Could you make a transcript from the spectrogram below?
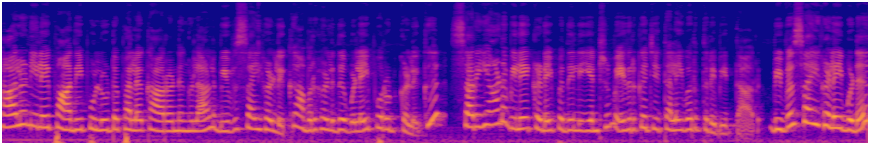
காலநிலை பாதிப்பு உள்ளிட்ட பல காரணங்களால் விவசாயிகளுக்கு அவர்களது விளைபொருட்களுக்கு சரியான விலை கிடைப்பதில்லை என்றும் எதிர்க்கட்சி தலைவர் தெரிவித்தார். விவசாயிகளை விட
